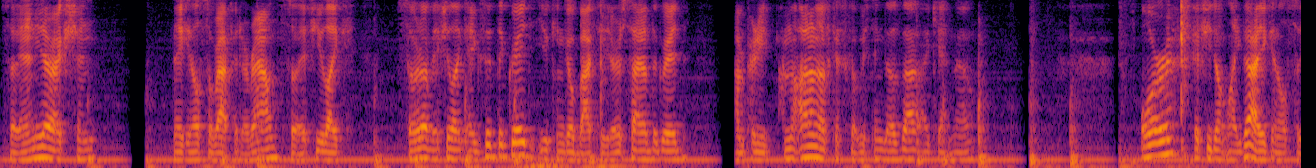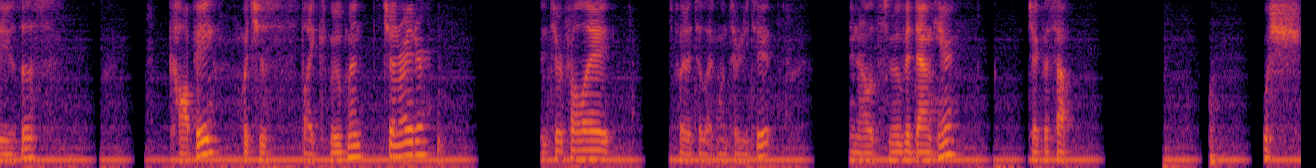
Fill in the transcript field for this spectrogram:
So in any direction. Then you can also wrap it around. So if you like, sort of, if you like exit the grid, you can go back to the other side of the grid. I'm pretty. I'm not, I don't know if Kaskobi's thing does that. I can't know. Or if you don't like that, you can also use this copy, which is like movement generator. Interpolate. Let's put it to like 132. And now let's move it down here. Check this out. Whoosh.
